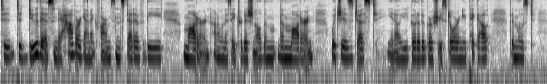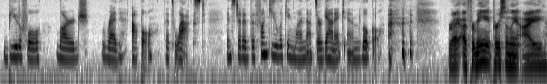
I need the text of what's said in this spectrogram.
to, to do this and to have organic farms instead of the modern, I don't want to say traditional, the, the modern, which is just, you know, you go to the grocery store and you pick out the most beautiful, large red apple that's waxed instead of the funky looking one that's organic and local. Right. Uh, for me personally, I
